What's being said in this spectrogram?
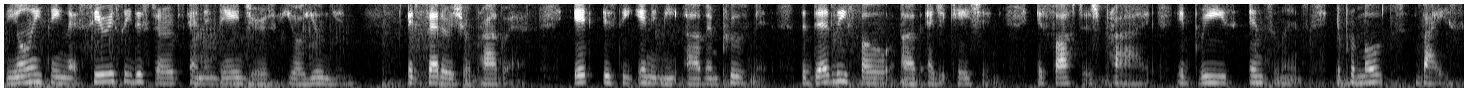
the only thing that seriously disturbs and endangers your union. It fetters your progress. It is the enemy of improvement, the deadly foe of education. It fosters pride. It breeds insolence. It promotes vice.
